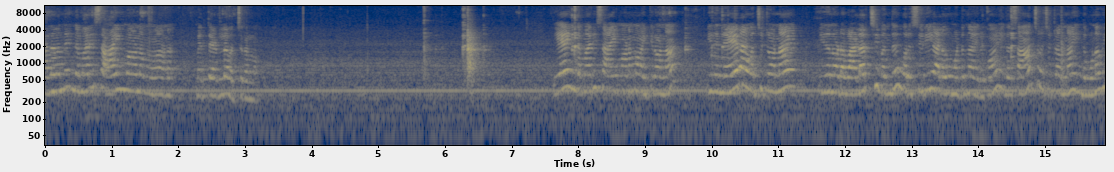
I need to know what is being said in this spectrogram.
அதை வந்து இந்த மாதிரி சாய்மானமான மெத்தடில் வச்சிடணும். ஏன் இந்த மாதிரி சாய்மானமாக வைக்கிறோன்னா இது நேராக வச்சுட்டோன்னா இதனோட வளர்ச்சி வந்து ஒரு சிறிய அளவு மட்டும்தான் இருக்கும். இதை சாய்ச்சி வச்சுட்டோம்னா இந்த உணவு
